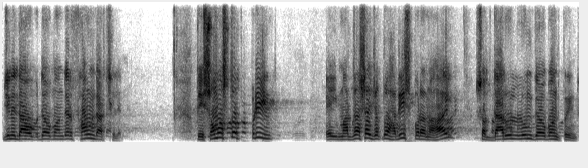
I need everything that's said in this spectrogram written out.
যিনি দাও- দেওবন্দের ফাউন্ডার ছিলেন। তো এই সমস্ত প্রিন্ট এই মাদ্রাসায় যত হাদিস পড়ানো হয়, সব দারুল উলুম দেওবন্দ প্রিন্ট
